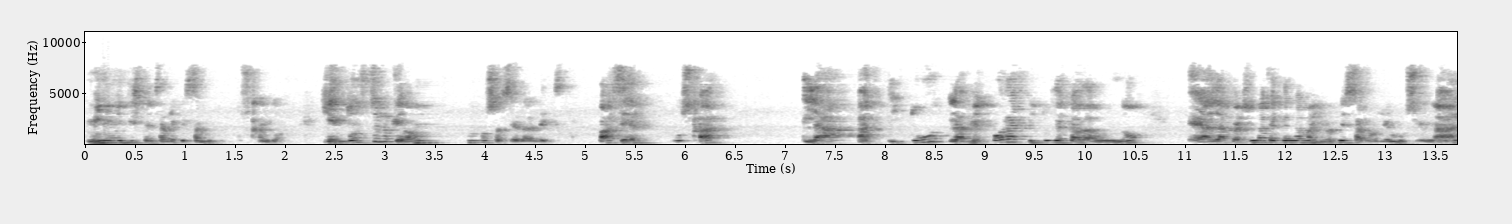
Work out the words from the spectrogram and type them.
mínimo indispensable que están buscando, y entonces lo que vamos a hacer, Alex, va a ser buscar la actitud, la mejor actitud de cada uno, a la persona que tenga mayor desarrollo emocional,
